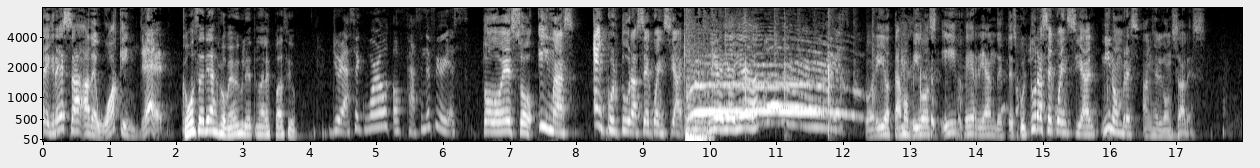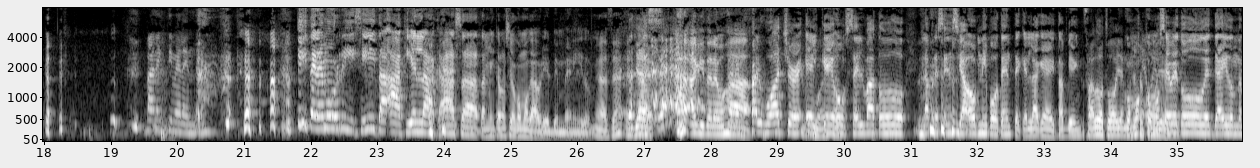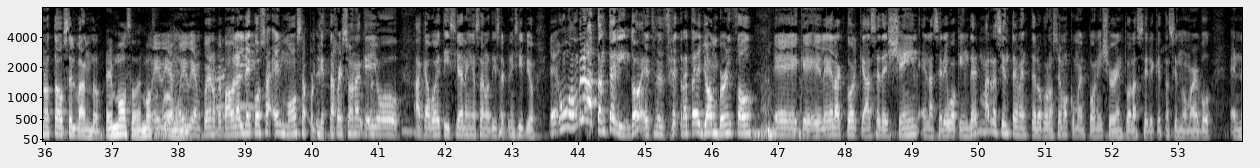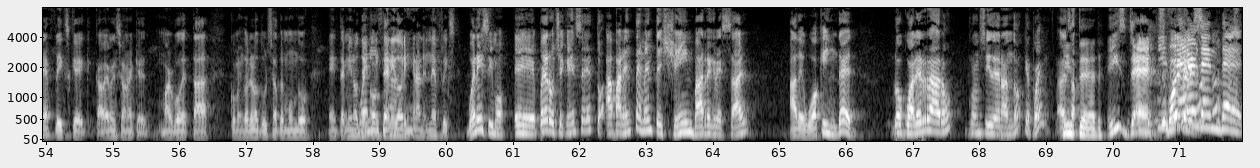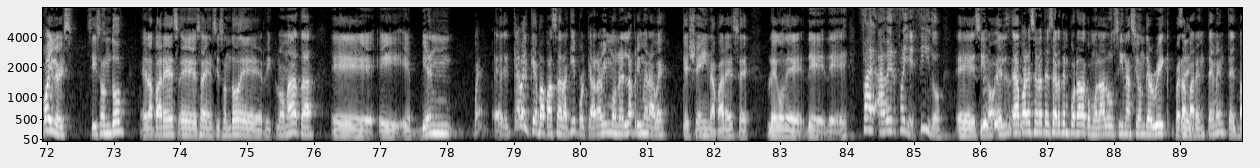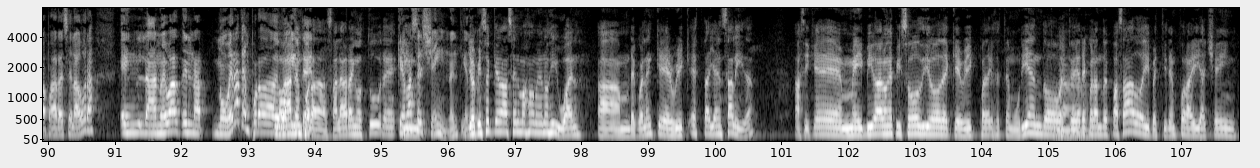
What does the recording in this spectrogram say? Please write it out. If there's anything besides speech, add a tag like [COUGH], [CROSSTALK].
regresa a The Walking Dead. ¿Cómo sería Romeo y Julieta en el espacio? Jurassic World of Fast and the Furious. Todo eso y más en Cultura Secuencial. Yeah, yeah, yeah. Corillo, estamos vivos y perreando. Esta es Cultura Secuencial. Mi nombre es Ángel González. [LAUGHS] Vanesti Meléndez. [LAUGHS] Y tenemos risita aquí en la casa, también conocido como Gabriel. Bienvenido. Gracias. [LAUGHS] [LAUGHS] Aquí tenemos a... Al Watcher, el que observa todo, la presencia omnipotente, que es la que hay. ¿Estás bien? Saludos, todo bien. ¿Cómo, cómo se ve todo desde ahí donde no está observando? Hermoso, hermoso. Muy bien, muy bien. Bueno, pues vamos a hablar de cosas hermosas, porque esta persona que yo acabo de ticiar en esa noticia al principio es un hombre bastante lindo. Se trata de John Bernthal, eh, que él es el actor que hace de Shane en la serie Walking Dead. Más recientemente lo conocemos como el Punisher en todas las series que está haciendo Marvel en Netflix, que, que cabe mencionar que Marvel está comiéndole los dulces a todo el mundo en términos Buenísimo. de contenido original en Netflix. Buenísimo. Eh, pero chequense esto. Aparentemente Shane va a regresar a The Walking Dead. Lo cual es raro, considerando que, pues. a He's esa- dead. He's dead. He's Spoilers. than dead. Spoilers. Season 2. Él aparece, eh, o sea, en Season 2 eh, Rick lo mata. Eh, y, eh, bien. Bueno, eh, hay que ver qué va a pasar aquí, porque ahora mismo no es la primera vez que Shane aparece luego de, de, de fa- haber fallecido. Eh, sino él [LAUGHS] aparece en la tercera temporada como la alucinación de Rick, pero Sí. aparentemente él va a aparecer ahora en la nueva, en la novena temporada de Nueva Walking Dead. temporada, sale ahora en octubre. ¿Qué va a hacer Shane? No entiendo. Yo pienso que va a ser más o menos igual. Um, recuerden que Rick está ya en salida. Así que maybe va a haber un episodio de que Rick puede que se esté muriendo, o No. esté recordando el pasado y pues tiren por ahí a Shane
